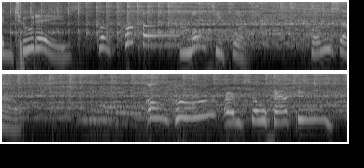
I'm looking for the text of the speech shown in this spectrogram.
In two days, Multiplex comes out. Uh huh. I'm so happy.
